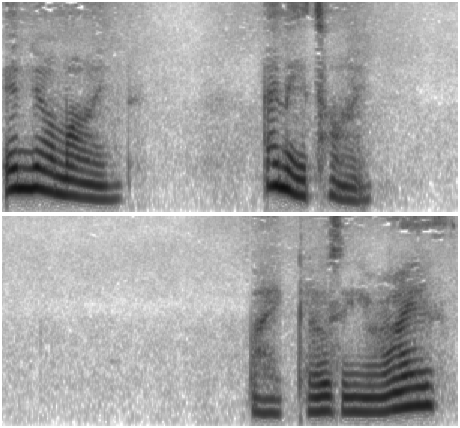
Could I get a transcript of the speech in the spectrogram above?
in your mind anytime by closing your eyes,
